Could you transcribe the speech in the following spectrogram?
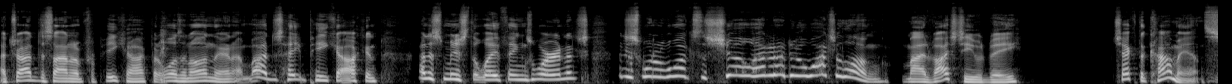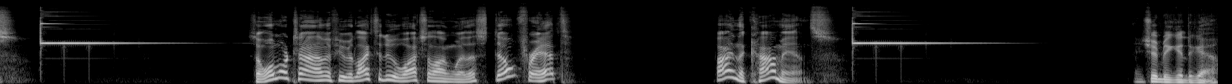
I tried to sign up for Peacock, but it wasn't on there. And I, I just hate Peacock, and I just miss the way things were. And I just, I just want to watch the show. How did I do a watch along? My advice to you would be check the comments. So, one more time, if you would like to do a watch along with us, don't fret. Find the comments. It should be good to go.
